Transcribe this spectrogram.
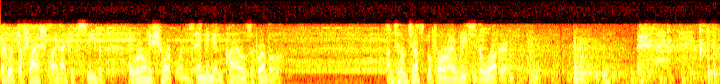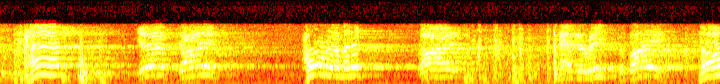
But with the flashlight, I could see that they were only short ones, ending in piles of rubble. Until just before I reached the water. Ham? Yes, Johnny? Hold it a minute. Right. Have you reached the body? No.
